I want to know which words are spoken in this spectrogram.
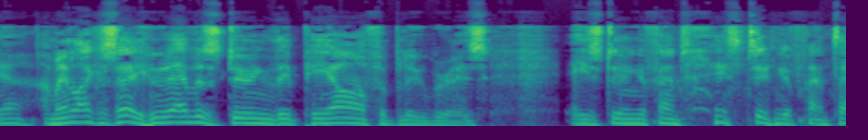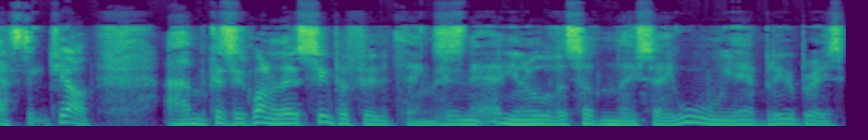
Yeah, I mean, like I say, whoever's doing the PR for blueberries is doing a fant- is doing a fantastic job, um, because it's one of those superfood things, isn't it? You know, all of a sudden they say, "Oh, yeah, blueberries."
